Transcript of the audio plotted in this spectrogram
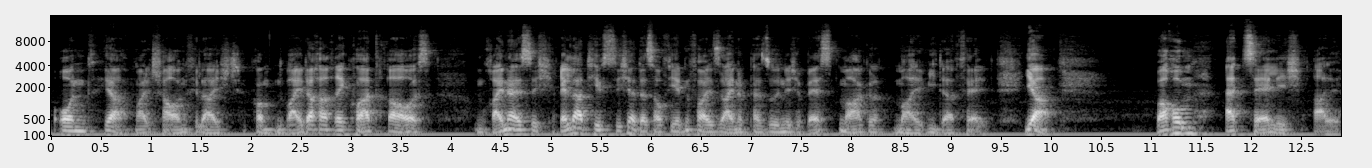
Und ja, mal schauen, vielleicht kommt ein weiterer Rekord raus. Und Rainer ist sich relativ sicher, dass auf jeden Fall seine persönliche Bestmarke mal wieder fällt. Ja, warum erzähle ich all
